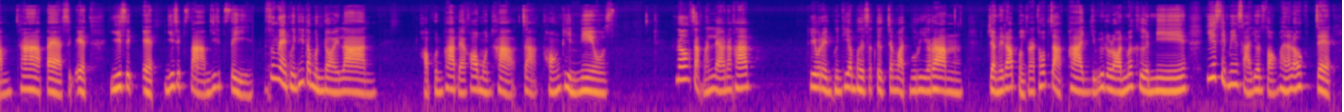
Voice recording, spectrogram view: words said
3 5 8 11 21 23 24 ซึ่งในพื้นที่ตำบลดอยลาน ขอบคุณภาพและข้อมูลข่าวจากท้องถิ่นนิวส์ นอกจากนั้นแล้วนะครับ ที่บริเวณพื้นที่อำเภอสตึกจังหวัดบุรีรัมย์ยังได้รับผลกระทบจากพายุฤดูร้อนเมื่อคืนนี้ 20 เมษายน 2567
